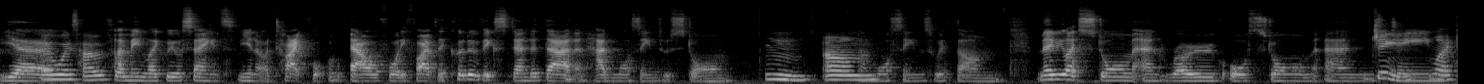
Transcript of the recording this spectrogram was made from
Yeah, I always have. I mean, like we were saying, it's you know a tight four, hour forty five. They could have extended that and had more scenes with Storm, mm, um, more scenes with um maybe like Storm and Rogue or Storm and Jean, Jean. like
